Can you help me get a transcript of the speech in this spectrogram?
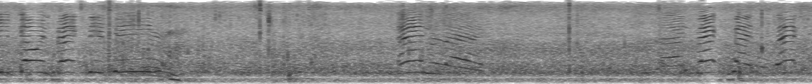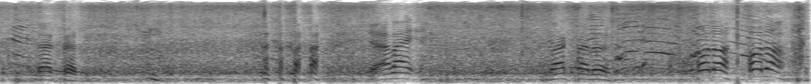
Keep going back there, team! And relax. And back pedal, back pedal. Back pedal. yeah, right. Back pedal. Hold on! Hold on! Hold on!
